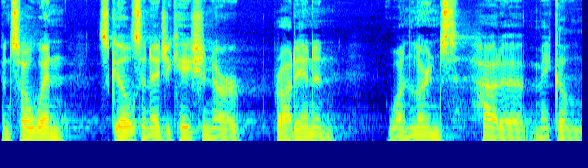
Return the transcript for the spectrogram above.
And so when skills and education are brought in and one learns how to make a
